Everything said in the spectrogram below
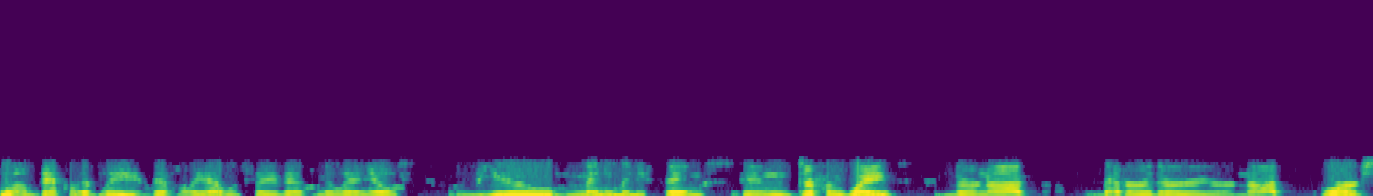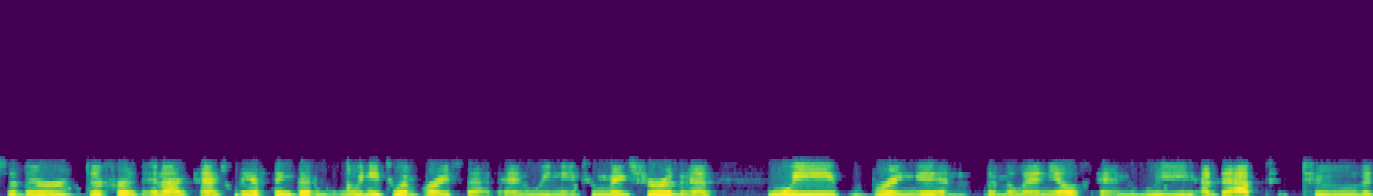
Well, definitely, definitely, I would say that millennials view many, many things in different ways. They're not better. They're not worse. They're different, and I actually I think that we need to embrace that, and we need to make sure that we bring in the millennials and we adapt to the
